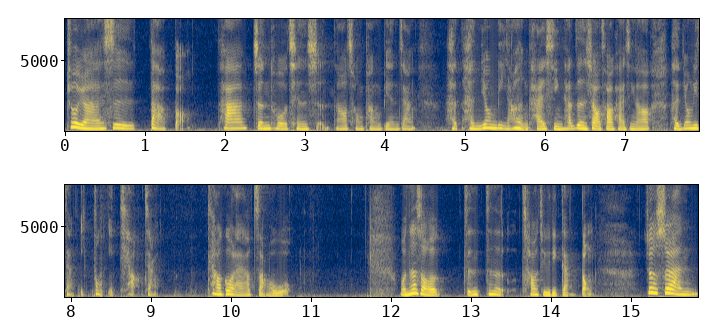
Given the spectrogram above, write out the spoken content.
就原来是大宝，他挣脱牵绳，然后从旁边这样很很用力，然后很开心，他真的笑超开心，然后很用力这样一蹦一跳，这样跳过来要找我。我那时候真真的超级有点感动，就虽然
